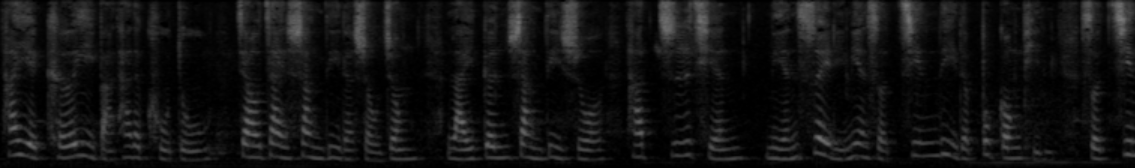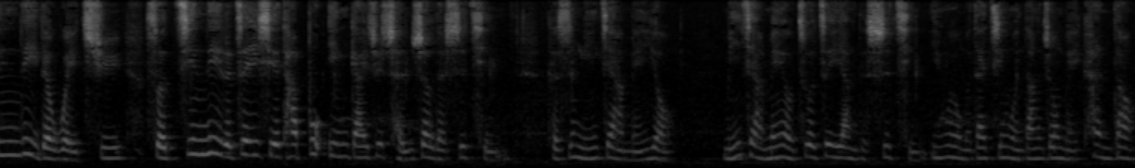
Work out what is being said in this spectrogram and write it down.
他也可以把他的苦毒交在上帝的手中，来跟上帝说他之前年岁里面所经历的不公平，所经历的委屈，所经历的这一些他不应该去承受的事情。可是米甲没有。米甲没有做这样的事情，因为我们在经文当中没看到。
